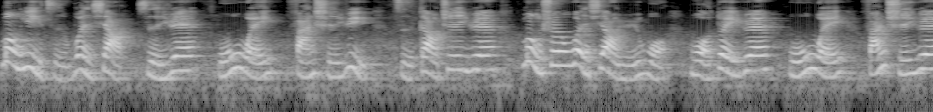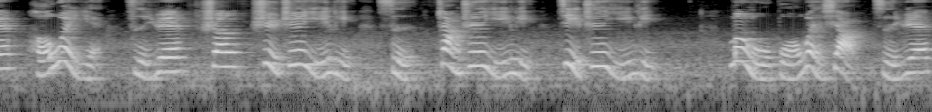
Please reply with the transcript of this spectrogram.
孟懿子问孝，子曰：“无为。”樊迟欲，子告之曰：“孟孙问孝于我，我对曰：无为。”樊迟曰：“何谓也？”子曰：“生，视之以礼；死，葬之以礼；祭之以礼。”孟武伯问孝，子曰：“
